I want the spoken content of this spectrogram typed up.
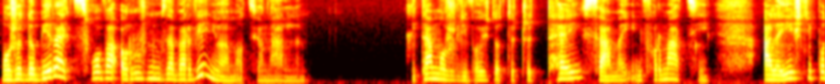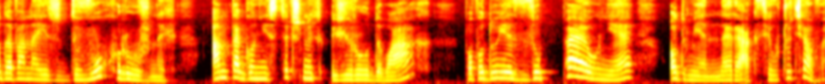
Może dobierać słowa o różnym zabarwieniu emocjonalnym. I ta możliwość dotyczy tej samej informacji, ale jeśli podawana jest w dwóch różnych, antagonistycznych źródłach, powoduje zupełnie odmienne reakcje uczuciowe.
